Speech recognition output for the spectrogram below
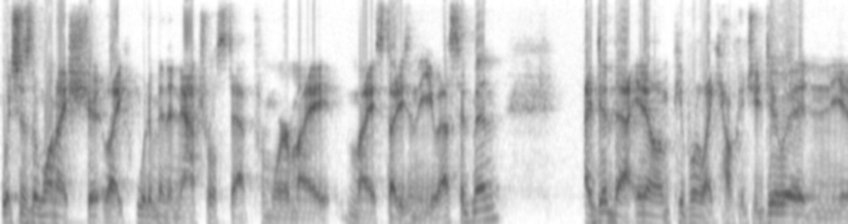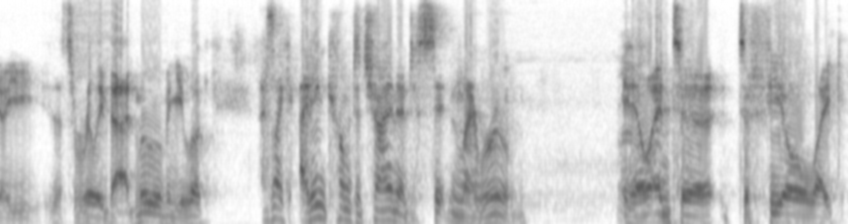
which is the one I should like would have been a natural step from where my my studies in the U.S. had been. I did that, you know, and people were like, "How could you do it?" And you know, you, that's a really bad move. And you look, I was like, I didn't come to China to sit in my room, you know, and to to feel like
